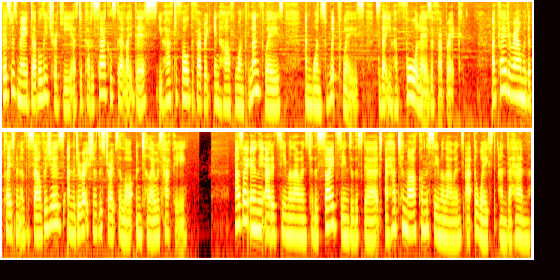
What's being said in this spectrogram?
This was made doubly tricky as to cut a circle skirt like this, you have to fold the fabric in half once lengthways and once widthways, so that you have four layers of fabric. I played around with the placement of the selvages and the direction of the stripes a lot until I was happy. As I only added seam allowance to the side seams of the skirt, I had to mark on the seam allowance at the waist and the hem.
